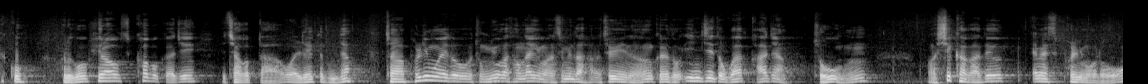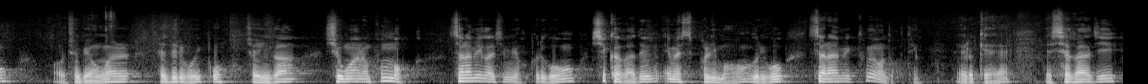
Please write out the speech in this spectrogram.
했고 그리고 휠하우스 커버까지 작업 다 완료했거든요. 자, 폴리머에도 종류가 상당히 많습니다. 저희는 그래도 인지도가 가장 좋은 어, 시카가드 MS 폴리머로 어, 적용을 해드리고 있고 저희가 시공하는 품목 세라믹 R16 그리고 시카가드 MS 폴리머 그리고 세라믹 투명 언더 코팅 이렇게 세 가지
